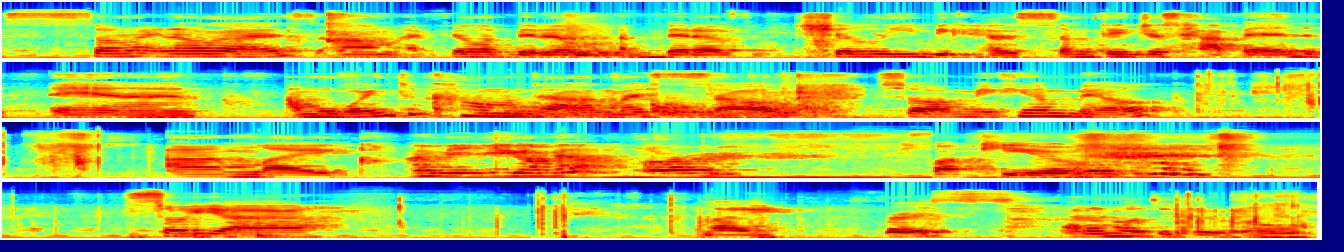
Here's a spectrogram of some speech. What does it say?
So right now, guys, um, I feel a bit of a bit of chilly because something just happened, and I'm going to calm down myself. So I'm making a milk. I'm like I'm making a milk or fuck you. so yeah, like first, I don't know what to do. Oh,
